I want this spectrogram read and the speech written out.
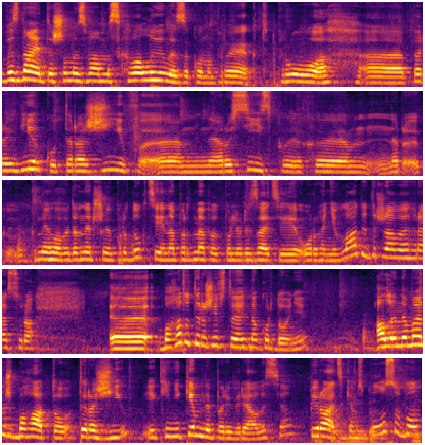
Ви знаєте, що ми з вами схвалили законопроект про е, перевірку тиражів е, російських е, книговидавничої продукції на предмет популяризації органів влади держави-агресора. Е, багато тиражів стоять на кордоні. Але не менш багато тиражів, які ніким не перевірялися, піратським способом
